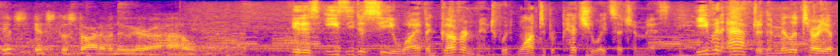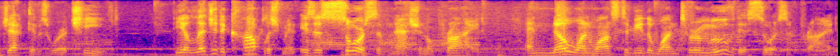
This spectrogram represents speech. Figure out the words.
it's, it's the start of a new era, I hope. It is easy to see why the government would want to perpetuate such a myth, even after the military objectives were achieved. The alleged accomplishment is a source of national pride, and no one wants to be the one to remove this source of pride.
